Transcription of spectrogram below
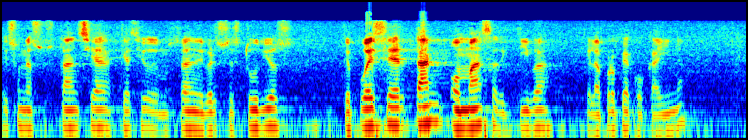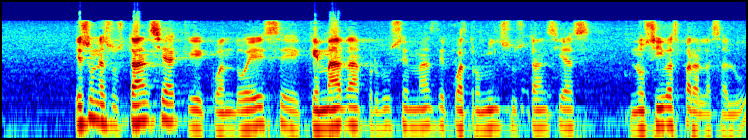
es una sustancia que ha sido demostrada en diversos estudios que puede ser tan o más adictiva que la propia cocaína. Es una sustancia que cuando es eh, quemada produce más de 4.000 sustancias nocivas para la salud.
